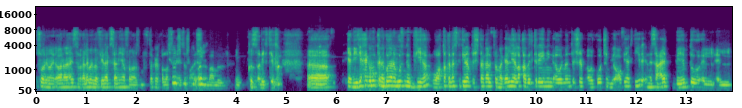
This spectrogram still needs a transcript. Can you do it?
سوري ما- أنا آسف غالبا يبقى في لك ثانية فمفتكر خلصت أنا آسف معلش. أنا بعمل القصة دي كتير آه يعني دي حاجة ممكن أكون أنا مذنب فيها وأعتقد ناس كتيرة بتشتغل في مجال ليه علاقة بال training أو ال mentorship أو ال coaching بيقعوا فيها كتير إن ساعات بيبدوا ال ال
